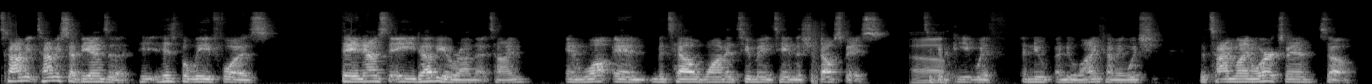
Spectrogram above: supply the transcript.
Tommy Tommy Sapienza. He, his belief was they announced AEW around that time, and wa- and Mattel wanted to maintain the shelf space to oh. compete with a new a new line coming, which the timeline works, man. So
